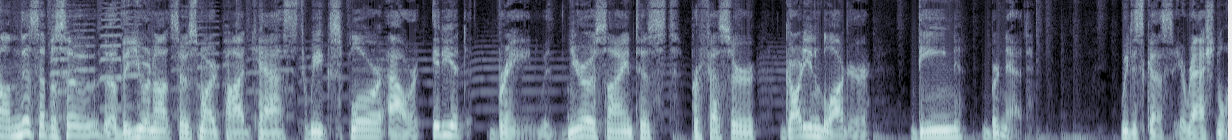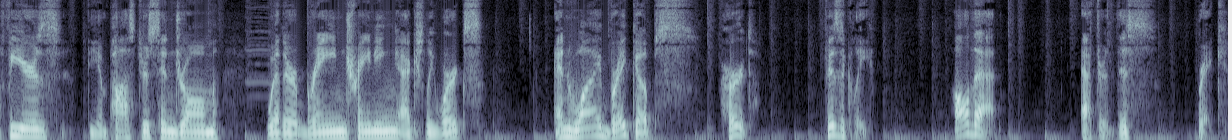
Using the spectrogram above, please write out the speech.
On this episode of the You Are Not So Smart podcast, we explore our idiot brain with neuroscientist, professor, guardian blogger, Dean Burnett. We discuss irrational fears, the imposter syndrome, whether brain training actually works, and why breakups hurt physically. All that after this break.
